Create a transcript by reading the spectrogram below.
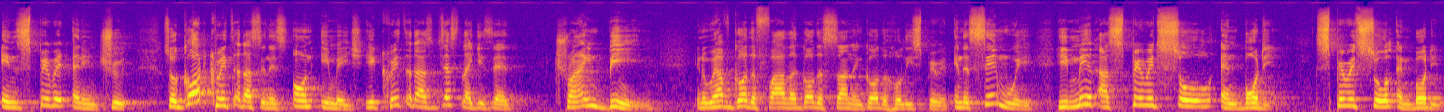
in spirit and in truth. So God created us in his own image. He created us just like he said, trine being. You know, we have God the Father, God the Son, and God the Holy Spirit. In the same way, he made us spirit, soul, and body. Spirit, soul, and body.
